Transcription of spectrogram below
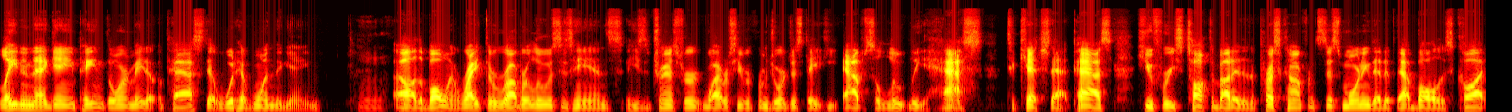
late in that game, Payton Thorne made a pass that would have won the game. Mm. Uh, the ball went right through Robert Lewis's hands. He's a transfer wide receiver from Georgia State. He absolutely has to catch that pass. Hugh Freeze talked about it at the press conference this morning that if that ball is caught,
